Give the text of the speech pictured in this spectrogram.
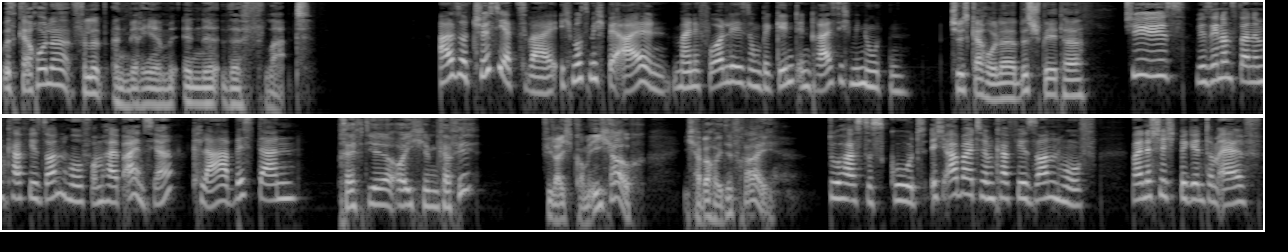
with Carola, Philip, and Miriam in the flat. Also tschüss ihr zwei. Ich muss mich beeilen. Meine Vorlesung beginnt in 30 Minuten. Tschüss, Carola. Bis später. Tschüss. Wir sehen uns dann im Café Sonnenhof um halb eins, ja? Klar, bis dann. Trefft ihr euch im Café? Vielleicht komme ich auch. Ich habe heute frei. Du hast es gut. Ich arbeite im Café Sonnenhof. Meine Schicht beginnt um elf.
